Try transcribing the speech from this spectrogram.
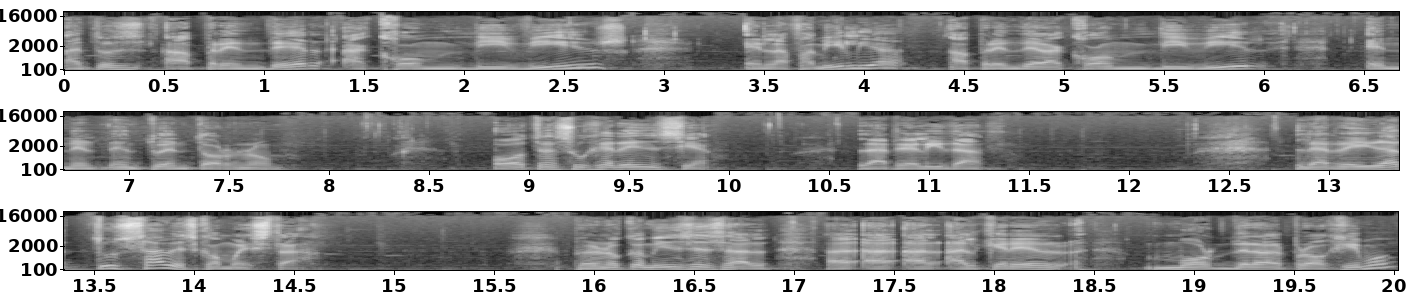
Entonces, aprender a convivir en la familia, aprender a convivir en, tu entorno. Otra sugerencia, la realidad. La realidad tú sabes cómo está. Pero no comiences al, al, querer morder al prójimo,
